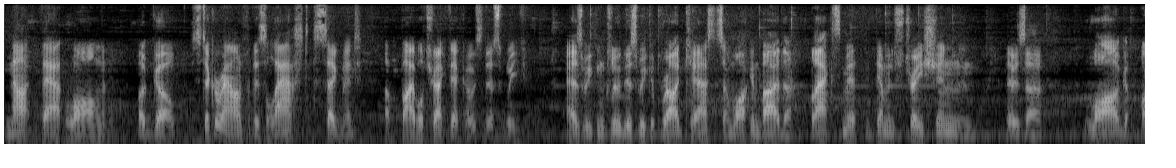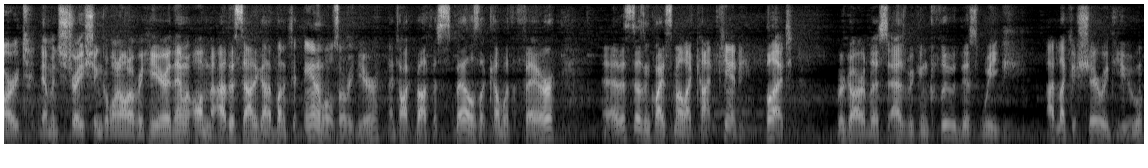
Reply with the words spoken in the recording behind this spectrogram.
not that long ago. Stick around for this last segment of Bible Tract Echoes this week. As we conclude this week of broadcasts, I'm walking by the blacksmith demonstration, and there's a log art demonstration going on over here. Then on the other side, I got a bunch of animals over here. I talk about the smells that come with the fair. Uh, this doesn't quite smell like cotton candy, but regardless, as we conclude this week, I'd like to share with you,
